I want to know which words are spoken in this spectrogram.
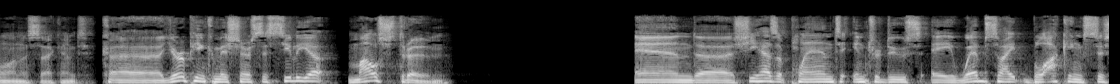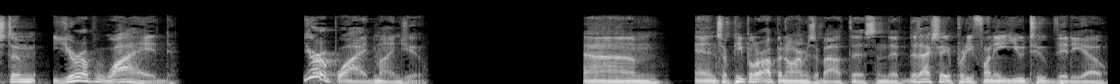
Hold on a second. Uh, European Commissioner Cecilia Malmström. And uh, she has a plan to introduce a website blocking system Europe wide. Europe wide, mind you. Um, and so people are up in arms about this. And there's actually a pretty funny YouTube video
